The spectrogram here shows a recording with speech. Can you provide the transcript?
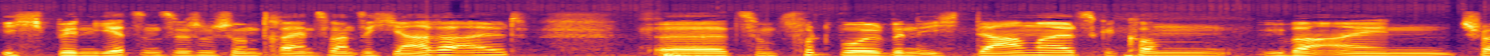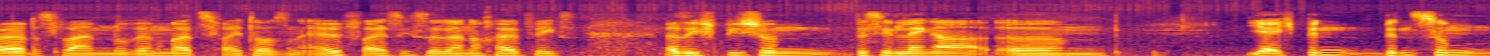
ich bin jetzt inzwischen schon 23 Jahre alt. Äh, zum Football bin ich damals gekommen über ein Tryout, das war im November 2011, weiß ich sogar noch halbwegs. Also ich spiele schon ein bisschen länger. Ähm, ja, ich bin, bin zum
